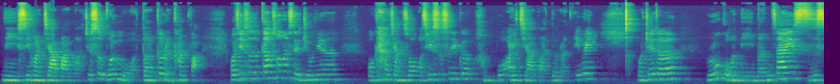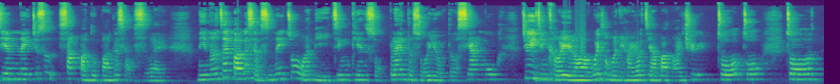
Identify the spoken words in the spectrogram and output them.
你喜欢加班吗？就是问我的个人看法。我其实告诉那些 Junior，我跟他讲说，我其实是一个很不爱加班的人，因为我觉得如果你能在时限内，就是上班都八个小时嘞，你能在八个小时内做完你今天所 plan 的所有的项目就已经可以了。为什么你还要加班来去做做做？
